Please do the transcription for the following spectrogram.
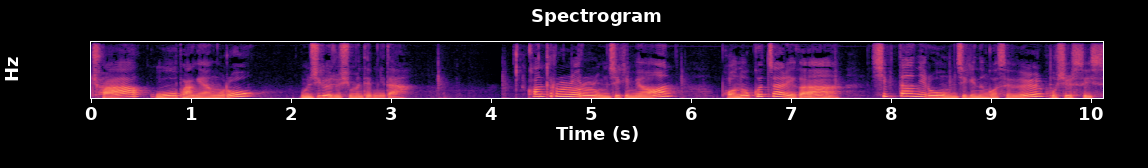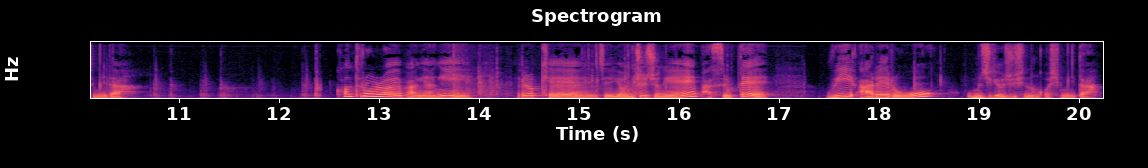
좌우 방향으로 움직여 주시면 됩니다. 컨트롤러를 움직이면 번호 끝자리가 10단위로 움직이는 것을 보실 수 있습니다. 컨트롤러의 방향이 이렇게 이제 연주 중에 봤을 때 위아래로 움직여 주시는 것입니다.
